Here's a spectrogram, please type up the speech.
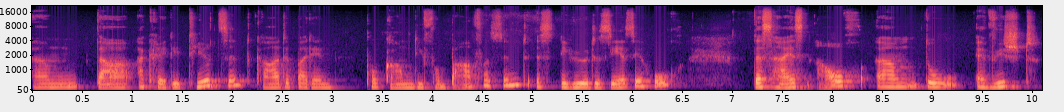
ähm, da akkreditiert sind. Gerade bei den Programmen, die vom BAFA sind, ist die Hürde sehr, sehr hoch. Das heißt auch, ähm, du erwischt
